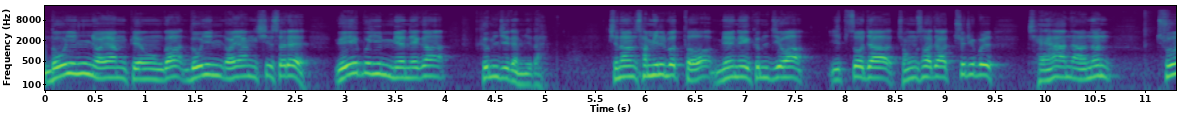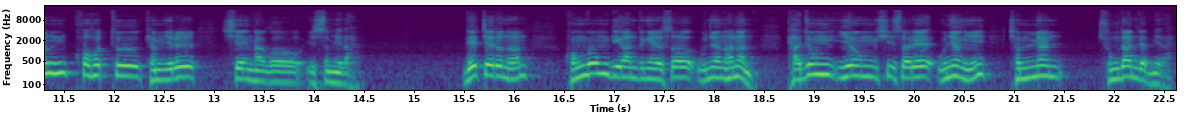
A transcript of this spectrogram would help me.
노인 요양병원과 노인 요양시설의 외부인 면회가 금지됩니다. 지난 3일부터 면회 금지와 입소자, 종사자 출입을 제한하는 준 코호트 격리를 시행하고 있습니다. 넷째로는 공공기관 등에서 운영하는 다중이용시설의 운영이 전면 중단됩니다.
